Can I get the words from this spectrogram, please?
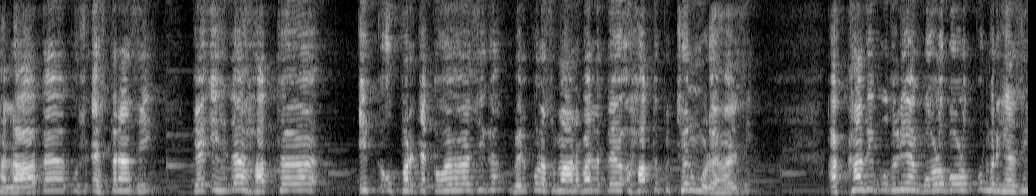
ਹਾਲਾਤ ਕੁਝ ਇਸ ਤਰ੍ਹਾਂ ਸੀ ਕਿ ਇਸ ਦਾ ਹੱਥ ਇੱਕ ਉੱਪਰ ਚੱਕ ਹੋਇਆ ਹੋਇਆ ਸੀਗਾ, ਬਿਲਕੁਲ ਅਸਮਾਨ ਵੱਲ ਤੇ ਹੱਥ ਪਿੱਛੇ ਨੂੰ ਮੁੜਿਆ ਹੋਇਆ ਸੀ। ਅੱਖਾਂ ਦੀ ਪੁਤਲੀਆਂ ਗੋਲ-ਗੋਲ ਘੁੰਮ ਰਹੀਆਂ ਸੀ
